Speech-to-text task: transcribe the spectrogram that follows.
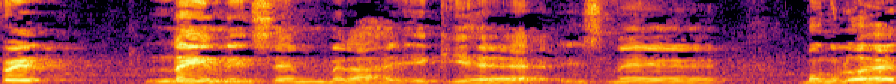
वे- नहीं नहीं सेम मेरा है एक ही है। इसमें बंगलो है।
